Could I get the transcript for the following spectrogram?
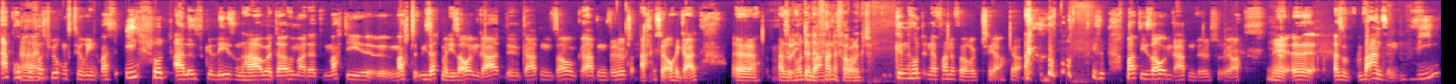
Apropos Nein. Verschwörungstheorien, was ich schon alles gelesen habe, da hör mal, das macht die, äh, macht, wie sagt man, die Sau im Garten, Garten Sau, Garten wild. Ach, ist ja auch egal. Äh, also Den Hund in der Pfanne verrückt. Den Hund in der Pfanne verrückt, ja, ja. macht die Sau im Garten wild, ja. Nee, äh, also Wahnsinn, wie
